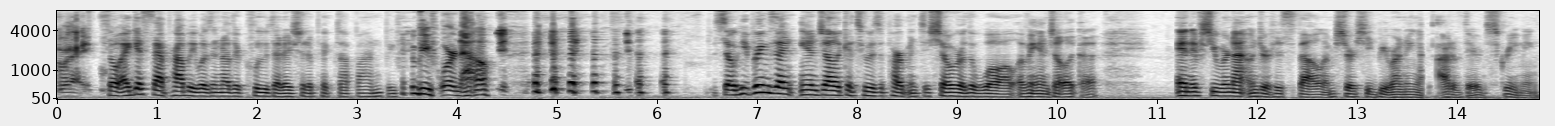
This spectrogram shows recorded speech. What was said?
Right. So I guess that probably was another clue that I should have picked up on be- before now. so he brings Angelica to his apartment to show her the wall of Angelica. And if she were not under his spell, I'm sure she'd be running out of there and screaming.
